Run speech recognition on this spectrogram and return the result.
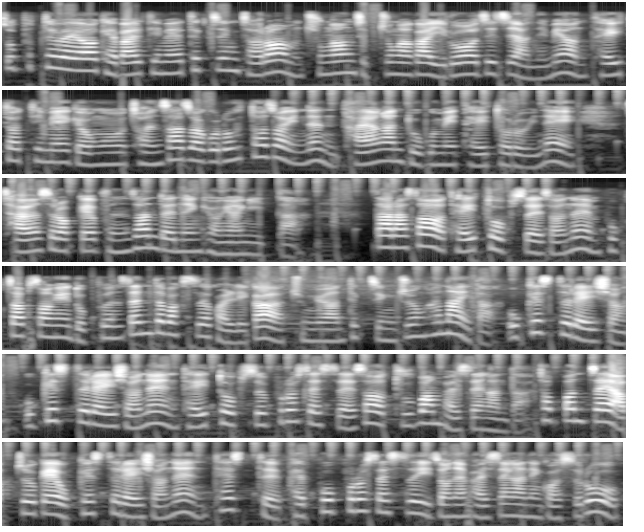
소프트웨어 개발팀의 특징처럼 중앙 집중화가 이루어지지 않으면 데이터 팀의 경우 전사적으로 흩어져 있는 다양한 도구 및 데이터로 인해 자연스럽게 분산되는 경향이 있다. 따라서 데이터 옵스에서는 복잡성이 높은 샌드박스 관리가 중요한 특징 중 하나이다. 오케스트레이션. 오케스트레이션은 데이터 옵스 프로세스에서 두 번 발생한다. 첫 번째 앞쪽의 오케스트레이션은 테스트, 배포 프로세스 이전에 발생하는 것으로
